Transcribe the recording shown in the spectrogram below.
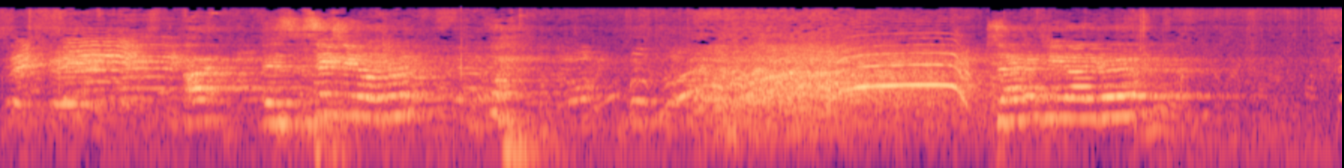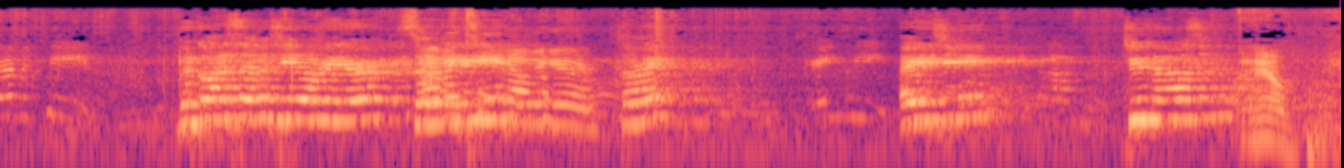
16. Uh, is 1600? 1700? 17. We got a 17 over here. 17 over here. Sorry? 18. 18? 2000? Damn.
